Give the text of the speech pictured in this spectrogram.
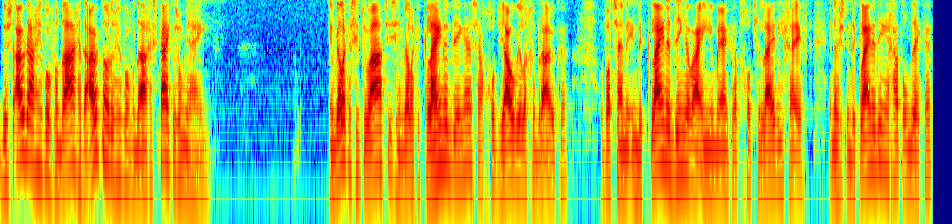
Dus de uitdaging voor vandaag en de uitnodiging voor vandaag is: kijk eens om je heen. In welke situaties, in welke kleine dingen zou God jou willen gebruiken? Of wat zijn er in de kleine dingen waarin je merkt dat God je leiding geeft? En als je het in de kleine dingen gaat ontdekken,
